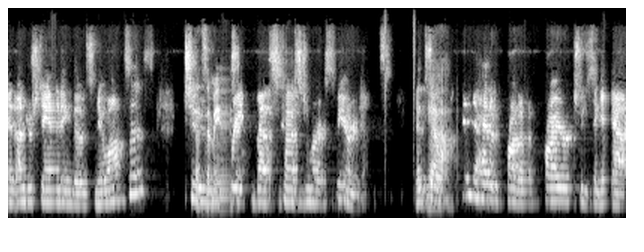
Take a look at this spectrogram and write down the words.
and understanding those nuances to create the best customer experience. And so yeah. I've been the head of product prior to Zagat,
